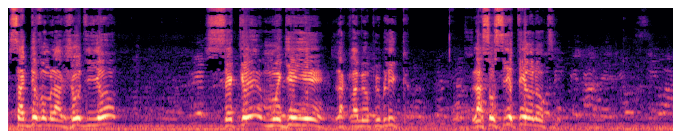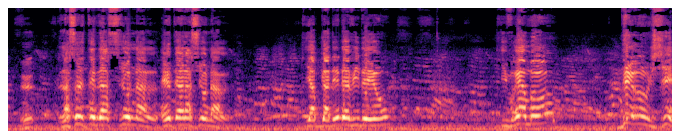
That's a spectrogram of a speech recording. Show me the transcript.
Sak devom la jodi an, se ke mwen genyen la klamen publik, la sosyete an anti, euh, la sosyete nasyonal, internasyonal, ki ap gade de videyo, ki vreman deranje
